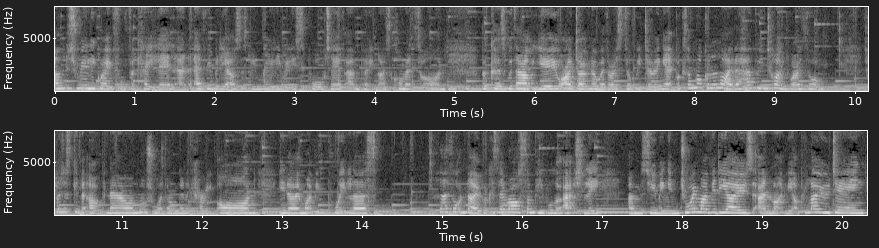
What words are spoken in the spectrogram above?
I'm just really grateful for Caitlin and everybody else has been really, really supportive and putting nice comments on because without you, I don't know whether I'd still be doing it because I'm not going to lie, there have been times where I thought, should I just give it up now? I'm not sure whether I'm going to carry on, you know, it might be pointless. And I thought, no, because there are some people that actually I'm assuming enjoy my videos and like me uploading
